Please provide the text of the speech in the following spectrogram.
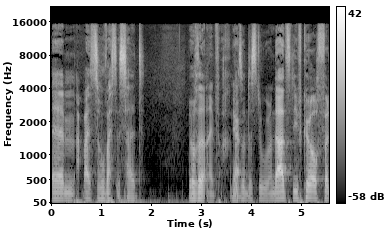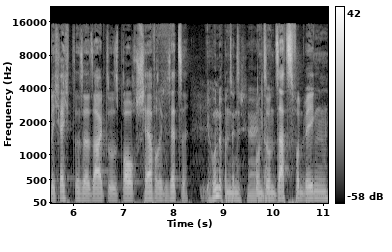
Ähm, aber sowas ist halt irre einfach. Ja. Also, dass du, und da hat Steve Kerr auch völlig recht, dass er sagt, so, es braucht schärfere Gesetze. Hundertprozentig, ja, ja, und so ein Satz von wegen,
